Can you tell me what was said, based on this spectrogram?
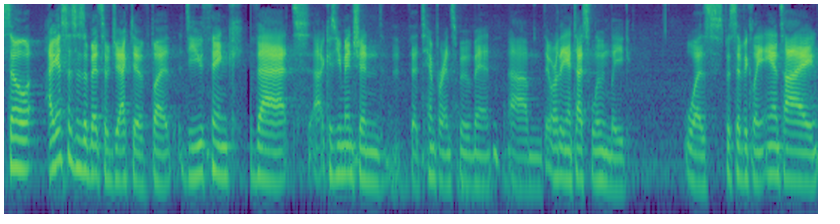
So I guess this is a bit subjective, but do you think that because uh, you mentioned the temperance movement um, or the anti-saloon league was specifically anti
